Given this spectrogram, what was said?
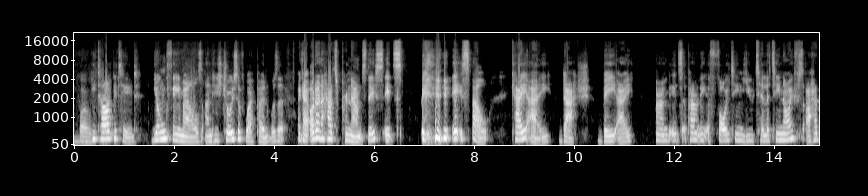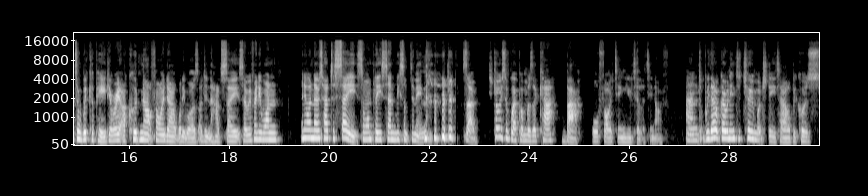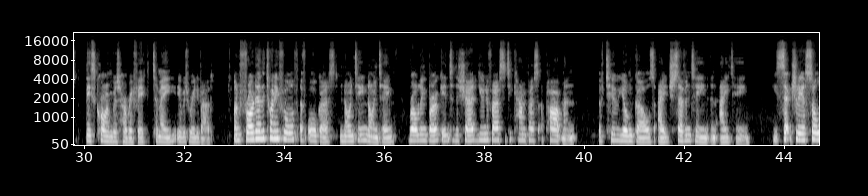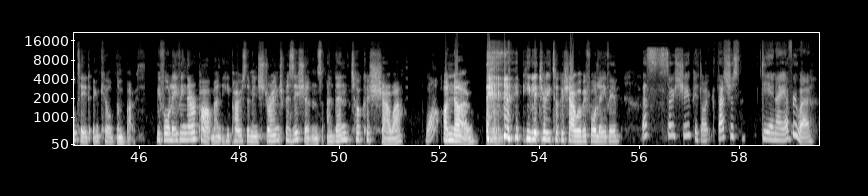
Whoa. He targeted young females, and his choice of weapon was a. Okay, I don't know how to pronounce this. It's it is spelled K A dash B A, and it's apparently a fighting utility knife. So I had to Wikipedia it. I could not find out what it was. I didn't know how to say it. So if anyone anyone knows how to say it, someone please send me something in. so his choice of weapon was a ka ba or fighting utility knife. And without going into too much detail, because this crime was horrific to me, it was really bad. On Friday, the 24th of August, 1990, Rolling broke into the shared university campus apartment of two young girls aged 17 and 18. He sexually assaulted and killed them both. Before leaving their apartment, he posed them in strange positions and then took a shower. What? Oh no. he literally took a shower before leaving. That's so stupid. Like, that's just DNA everywhere.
